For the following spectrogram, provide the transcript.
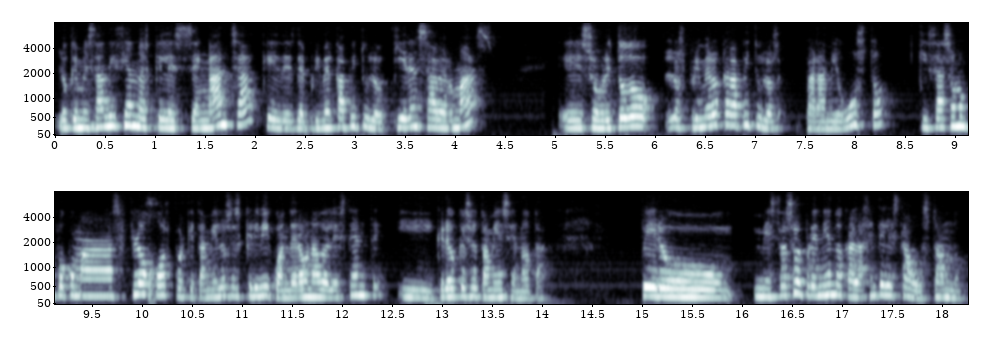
Lo que me están diciendo es que les engancha, que desde el primer capítulo quieren saber más. Eh, sobre todo los primeros capítulos, para mi gusto, quizás son un poco más flojos porque también los escribí cuando era un adolescente y creo que eso también se nota. Pero me está sorprendiendo que a la gente le está gustando.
